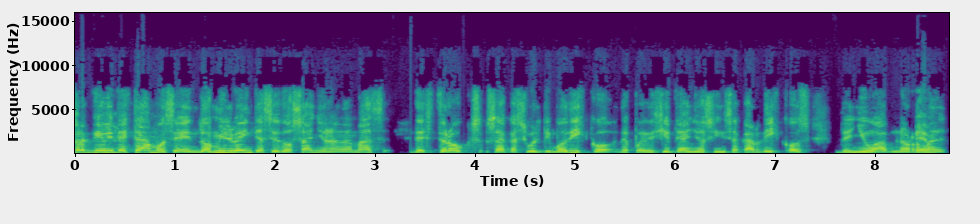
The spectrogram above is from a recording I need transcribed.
prácticamente estamos en 2020, hace dos años nada más. The Strokes saca su último disco, después de siete años sin sacar discos, de New Abnormal,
